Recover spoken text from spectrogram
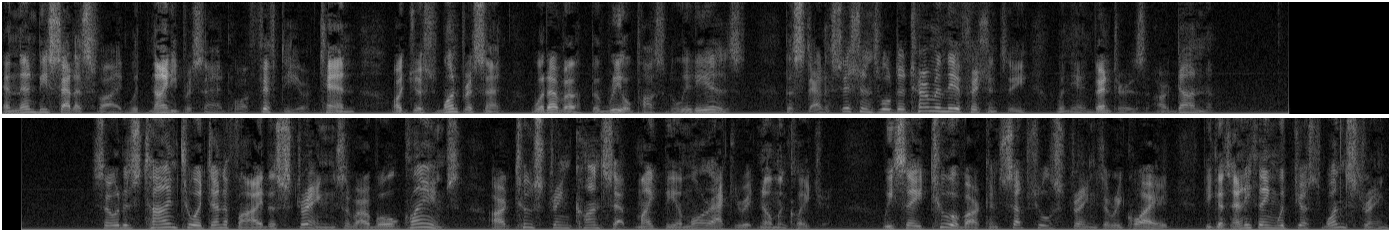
and then be satisfied with 90% or 50 or 10 or just 1%, whatever the real possibility is. The statisticians will determine the efficiency when the inventors are done. So it is time to identify the strings of our bold claims. Our two-string concept might be a more accurate nomenclature. We say two of our conceptual strings are required because anything with just one string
